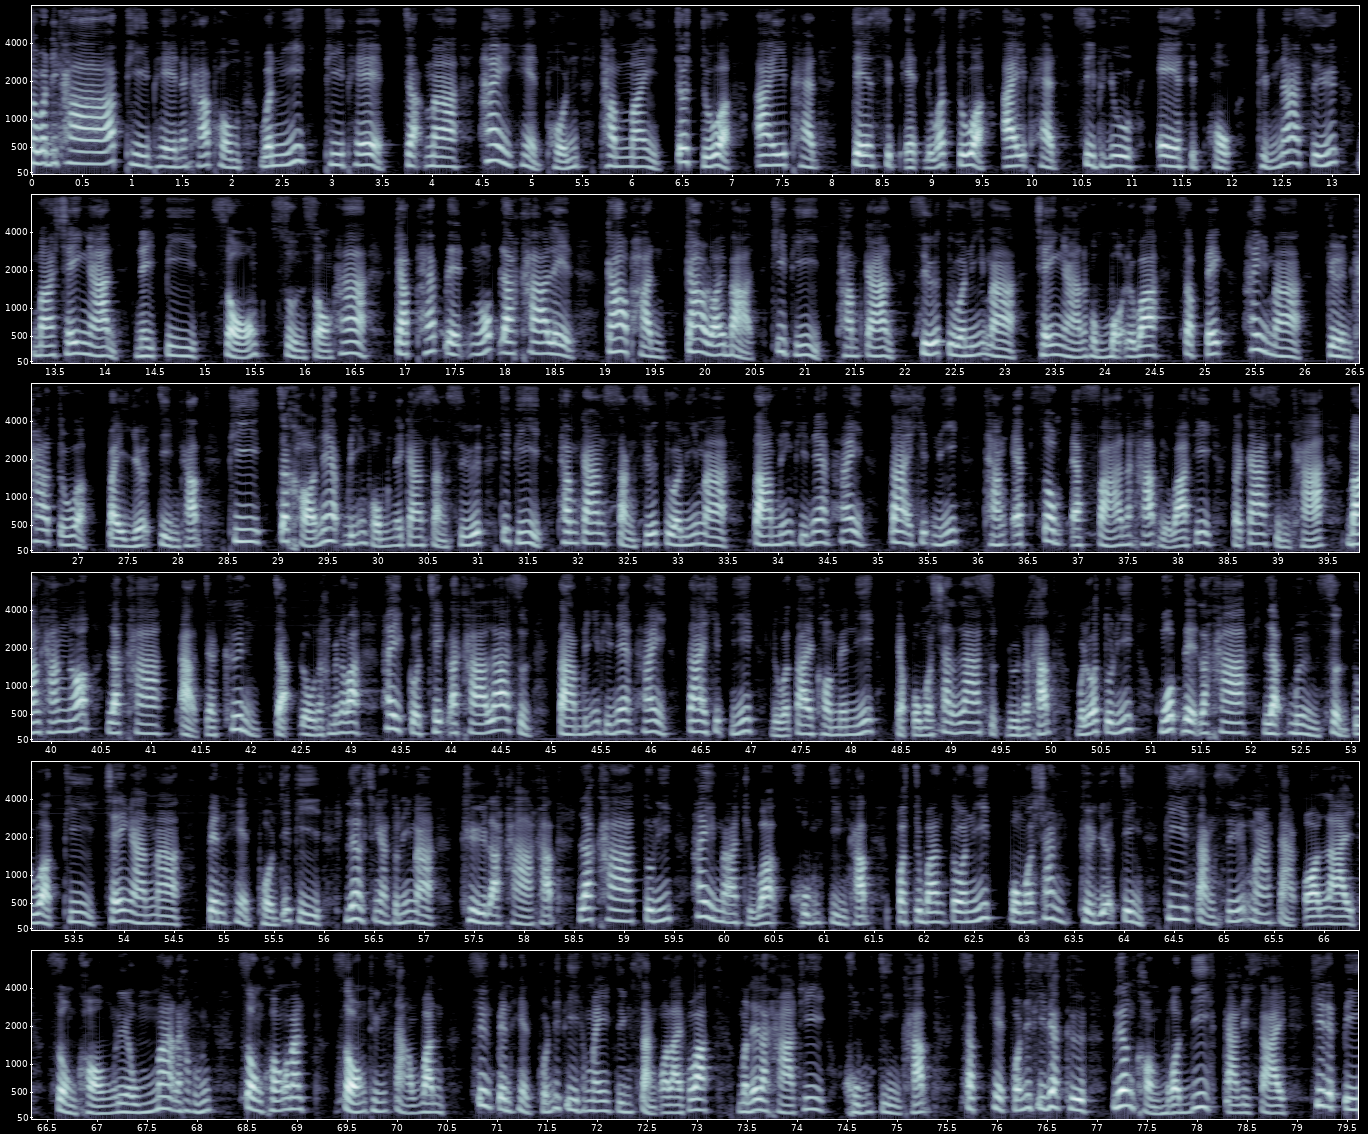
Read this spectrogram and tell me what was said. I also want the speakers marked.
Speaker 1: สวัสดีครับพีเพนะครับผม วันนี้พีเพจะมาให้เหตุผลทำไมเจ้าตัว iPad Gen 11 หรือว่าตัว iPad CPU A16 ถึงน่าซื้อมาใช้งานในปี 2025 กับแท็บเล็ตงบราคาเลท9,900 บาทที่พีทำการซื้อตัวนี้มาใช้งานผมบอกเลยว่าสเปคให้มาเกินค่าตัวไปเยอะจริงครับ พี่จะขอแนบลิงก์ผมในการสั่งซื้อที่พี่ทำการสั่งซื้อตัวนี้มาตามลิงก์พี่แนบให้ใต้คลิปนี้ทั้งแอปส้มแอปฟ้านะครับหรือว่าที่ตะกร้าสินค้า บางครั้งเนาะราคาอาจจะขึ้นจะลงนะครับไม่ได้ว่าให้กดเช็คราคาล่าสุดตามลิงก์ที่พี่แนบให้ใต้คลิปนี้ หรือว่าใต้คอมเมนต์นี้กับโปรโมชั่นล่าสุดดูนะครับบอกเลยว่าตัวนี้งบเดทราคาหลักหมื่นส่วนตัวพี่ใช้งานมา เป็นเหตุผลที่พีเลือกใช้งานตัวนี้มา คือราคาครับ ราคาตัวนี้ให้มาถือว่าคุ้มจริงครับ ปัจจุบันตัวนี้โปรโมชั่นคือเยอะจริง พี่สั่งซื้อมาจากออนไลน์ ส่งของเร็วมากนะครับผม ส่งของประมาณ 2-3 วัน ซึ่งเป็นเหตุผลที่พี่ทำไมจึงสั่งออนไลน์เพราะว่ามันได้ราคาที่คุ้มจริงครับ เหตุผลที่พี่เลือกคือเรื่องของบอดี้การดีไซน์ที่ในปี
